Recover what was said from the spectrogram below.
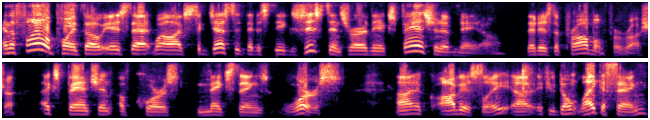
And the final point, though, is that while I've suggested that it's the existence rather than the expansion of NATO that is the problem for Russia, expansion, of course, makes things worse. Uh, obviously, uh, if you don't like a thing,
